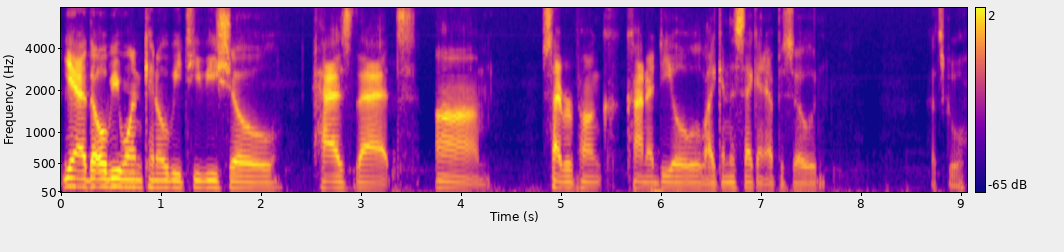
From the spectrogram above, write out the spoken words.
Yeah, the Obi Wan Kenobi TV show has that um cyberpunk kind of deal, like in the second episode. That's cool.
